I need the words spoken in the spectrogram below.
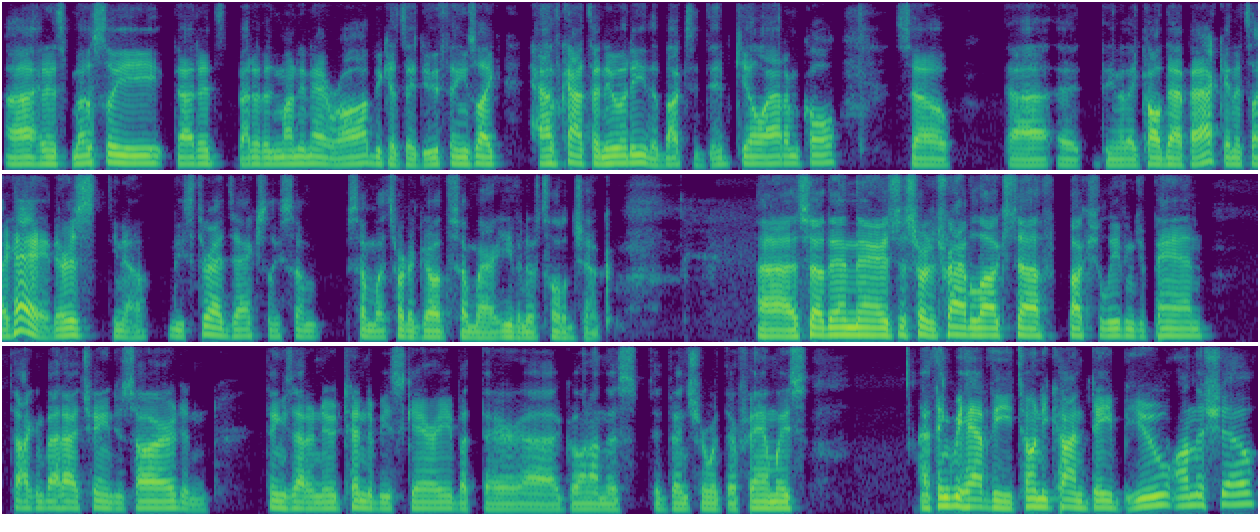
Uh, and it's mostly that it's better than Monday Night Raw because they do things like have continuity. The Bucks did kill Adam Cole, so uh, uh, you know they called that back, and it's like, hey, there's you know these threads actually some somewhat sort of go somewhere, even if it's a little joke. Uh, so then there's just sort of travelogue stuff. Bucks are leaving Japan, talking about how change is hard and things that are new tend to be scary, but they're uh, going on this adventure with their families. I think we have the Tony Khan debut on the show.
